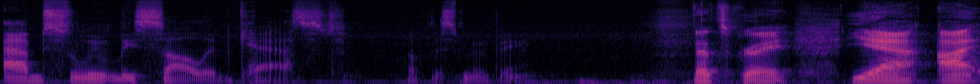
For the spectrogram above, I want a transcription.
absolutely solid cast of this movie. That's great. Yeah, I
